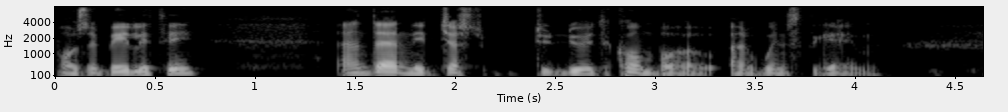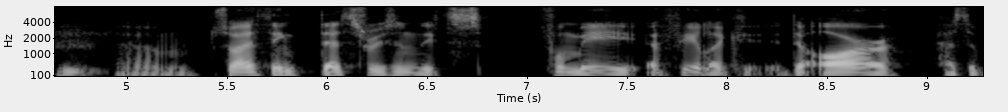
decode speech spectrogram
possibility, and then it just to do the combo and wins the game. Mm. Um, so I think that's the reason it's for me. I feel like the R has a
